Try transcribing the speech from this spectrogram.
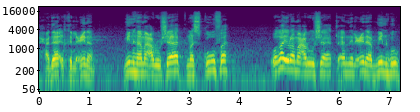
حدائق العنب منها معروشات مسقوفة وغير معروشات لأن العنب منه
